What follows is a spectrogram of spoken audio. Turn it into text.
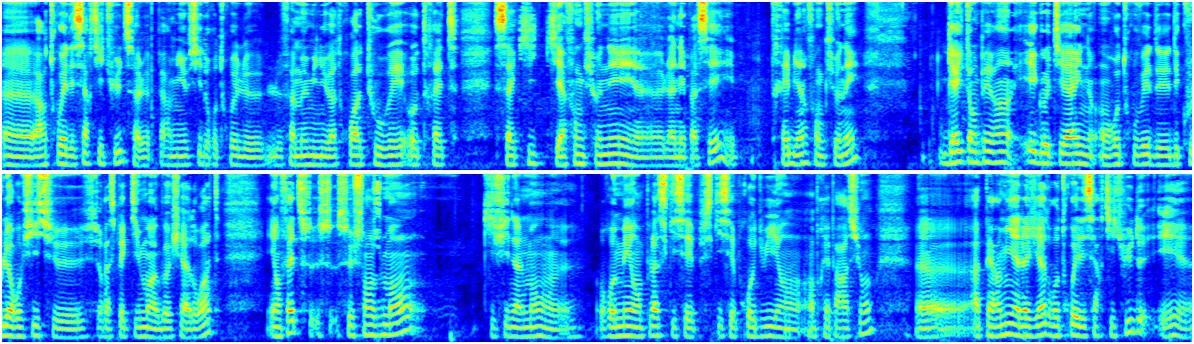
euh, a retrouvé des certitudes, ça lui a permis aussi de retrouver le, fameux milieu à 3, Touré, Autrette, Saki, qui a fonctionné l'année passée, et très bien fonctionné. Gaëtan Perrin et Gauthier Hein ont retrouvé des, couleurs aussi respectivement à gauche et à droite. Et en fait, ce changement, qui finalement euh, remet en place ce qui s'est, produit en, préparation, euh, a permis à la GIA de retrouver des certitudes et, euh,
